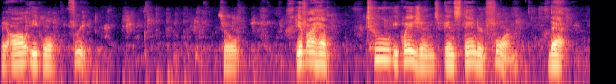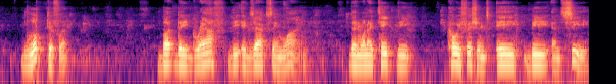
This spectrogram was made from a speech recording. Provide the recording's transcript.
They all equal 3 so if I have two equations in standard form that look different, but they graph the exact same line, then when I take the coefficients A, B, and C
